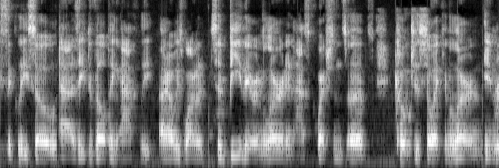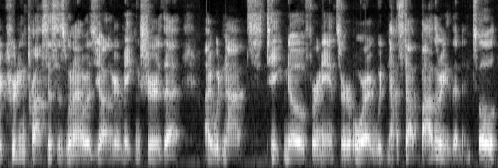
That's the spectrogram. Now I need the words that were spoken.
basically. So as a developing athlete, I always wanted to be there and learn and ask questions of coaches so I can learn in recruiting processes when I was younger, making sure that I would not take no for an answer or I would not stop bothering them until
